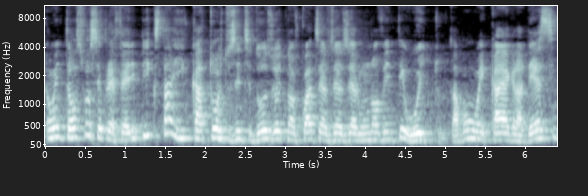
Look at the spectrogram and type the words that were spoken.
ou então, se você prefere Pix, está aí, 14212-894-000198, tá bom? O Ecai agradece,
